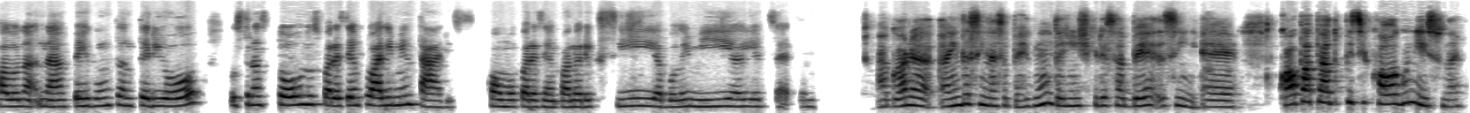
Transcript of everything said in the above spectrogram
falou na, na pergunta anterior, os transtornos, por exemplo, alimentares, como, por exemplo, anorexia, bulimia e etc. Agora, ainda assim, nessa pergunta, a gente queria saber, assim, é, qual o papel do psicólogo nisso, né?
